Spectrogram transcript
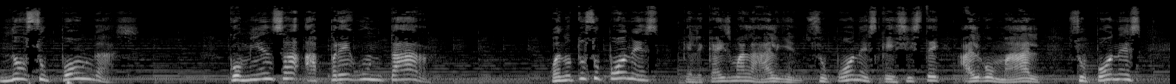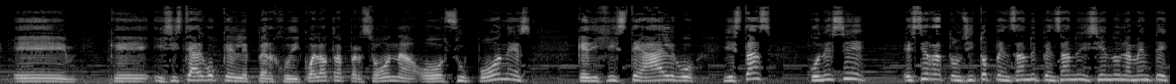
no supongas, comienza a preguntar. Cuando tú supones que le caes mal a alguien, supones que hiciste algo mal, supones eh, que hiciste algo que le perjudicó a la otra persona o supones que dijiste algo y estás con ese, ese ratoncito pensando y pensando y diciendo en la mente,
